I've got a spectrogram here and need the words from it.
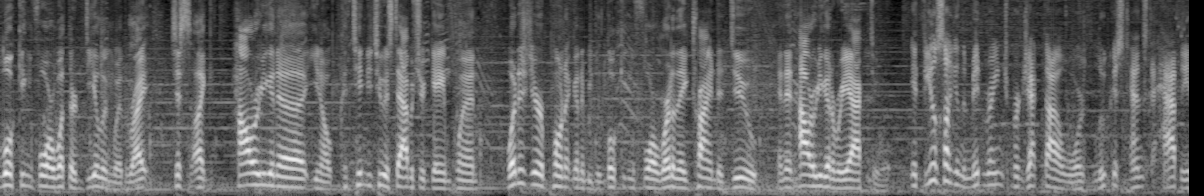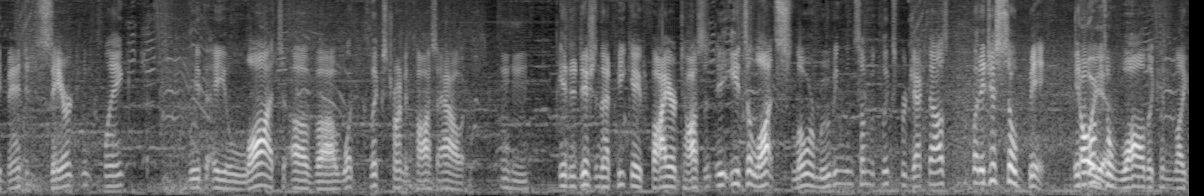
looking for, what they're dealing with. Right. Just like how are you gonna you know continue to establish your game plan? What is your opponent gonna be looking for? What are they trying to do? And then how are you gonna react to it? It feels like in the mid-range projectile wars, Lucas tends to have the advantage. Zair can clank with a lot of uh, what Clique's trying to toss out. Mhm. In addition, that PK fire tosses, it's a lot slower moving than some of Clique's projectiles, but it's just so big. It Oh, forms yeah. a wall that can like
